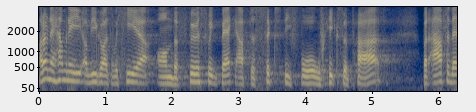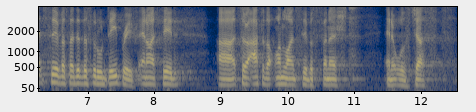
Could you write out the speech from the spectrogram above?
I don't know how many of you guys were here on the first week back after 64 weeks apart, but after that service, I did this little debrief and I said, uh, so after the online service finished and it was just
